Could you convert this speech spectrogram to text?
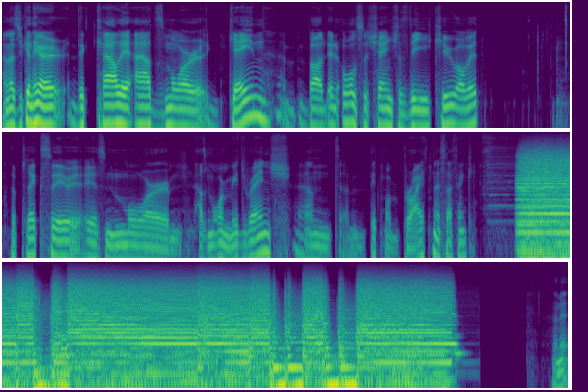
And as you can hear, the Cali adds more gain, but it also changes the EQ of it. The Plexi is more, has more mid-range and a bit more brightness, I think. And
